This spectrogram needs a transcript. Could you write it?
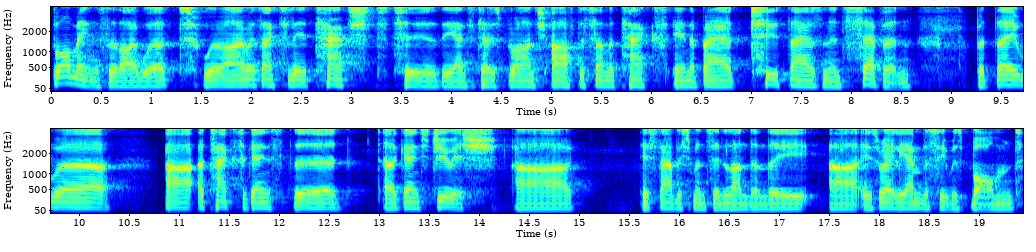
bombings that I worked were I was actually attached to the anti-terrorist branch after some attacks in about 2007, but they were uh, attacks against the against Jewish uh, establishments in London. The uh, Israeli embassy was bombed,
